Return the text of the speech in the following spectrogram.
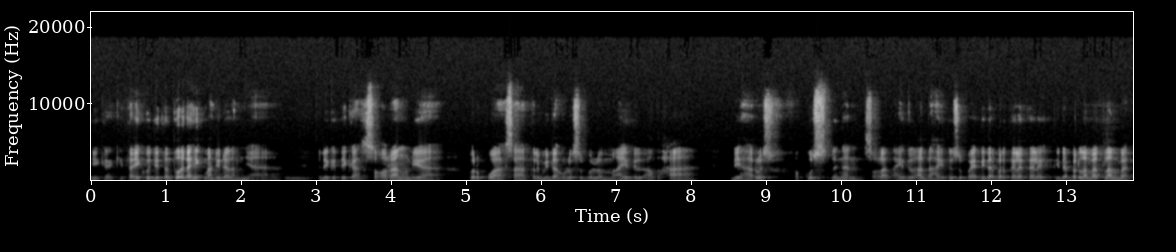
kita ikuti. Tentu ada hikmah di dalamnya. Jadi ketika seseorang dia berpuasa terlebih dahulu sebelum Aidil Adha, dia harus fokus dengan sholat Aidil Adha itu supaya tidak bertele-tele, tidak berlambat-lambat.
